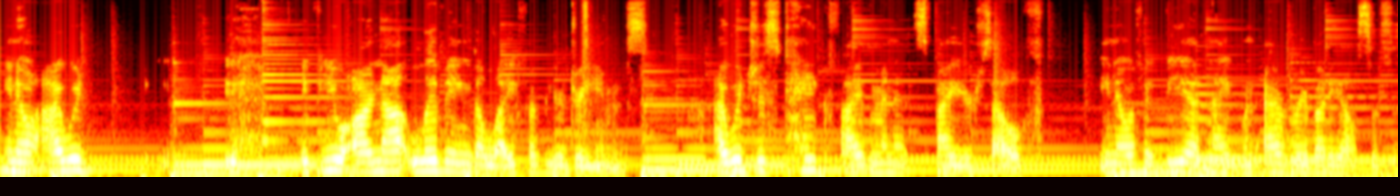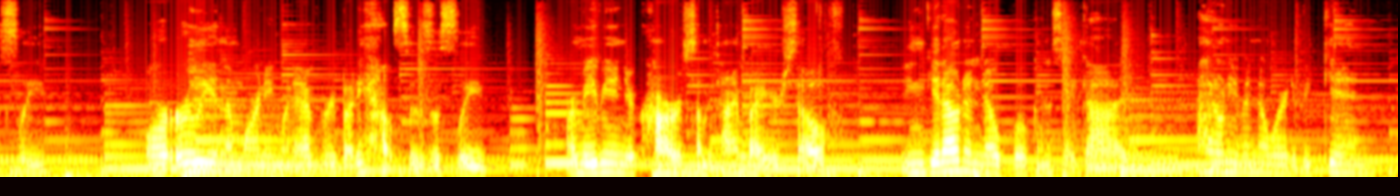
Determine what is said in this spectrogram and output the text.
you know i would if you are not living the life of your dreams i would just take five minutes by yourself you know, if it be at night when everybody else is asleep, or early in the morning when everybody else is asleep, or maybe in your car sometime by yourself, you can get out a notebook and say, God, I don't even know where to begin.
